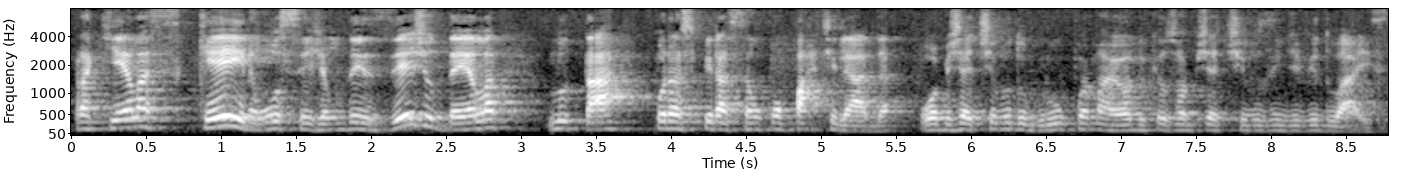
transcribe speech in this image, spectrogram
para que elas queiram, ou seja, um desejo dela lutar por aspiração compartilhada. O objetivo do grupo é maior do que os objetivos individuais.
